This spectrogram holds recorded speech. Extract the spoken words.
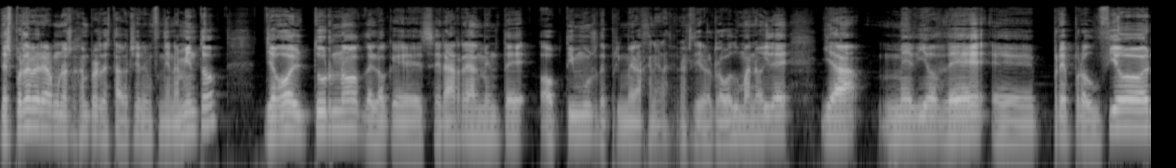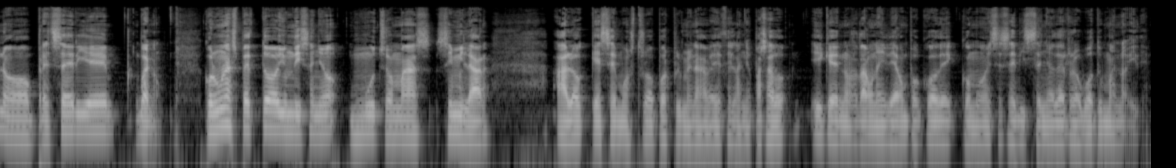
Después de ver algunos ejemplos de esta versión en funcionamiento, llegó el turno de lo que será realmente Optimus de primera generación, es decir, el robot humanoide ya medio de eh, preproducción o preserie, bueno, con un aspecto y un diseño mucho más similar a lo que se mostró por primera vez el año pasado y que nos da una idea un poco de cómo es ese diseño de robot humanoide.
